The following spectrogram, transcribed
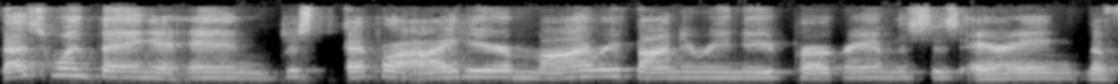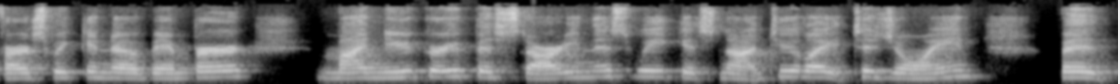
That's one thing. And just FYI here, my Refined and Renewed program, this is airing the first week in November. My new group is starting this week. It's not too late to join, but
